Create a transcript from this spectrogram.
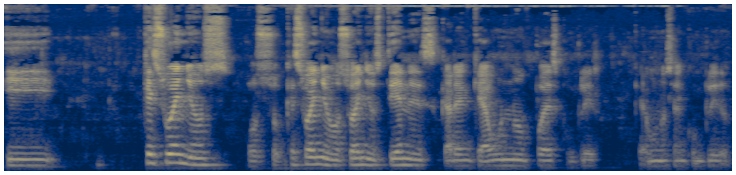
¿Y qué sueños o su qué sueño o sueños tienes, Karen, que aún no puedes cumplir, que aún no se han cumplido?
